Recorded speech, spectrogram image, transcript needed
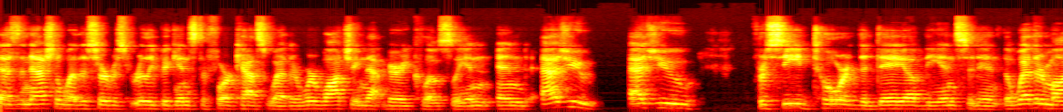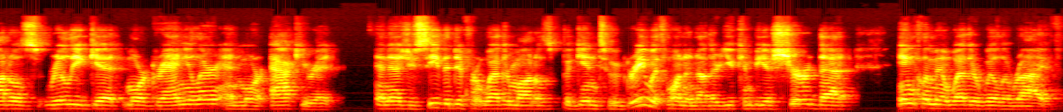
as the National Weather Service really begins to forecast weather, we're watching that very closely. And and as you as you proceed toward the day of the incident, the weather models really get more granular and more accurate. And as you see the different weather models begin to agree with one another, you can be assured that inclement weather will arrive.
